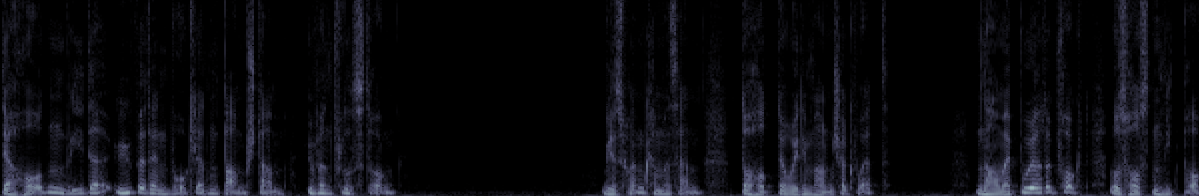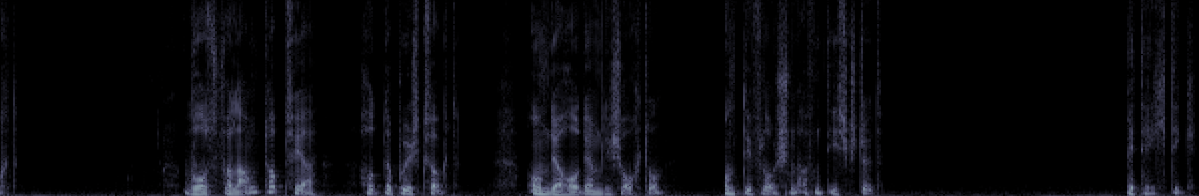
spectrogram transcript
der ihn wieder über den woglerten Baumstamm über den Fluss getragen. Wie es heimgekommen sind, da hat der alte Mann schon gewartet. Na, mein Bub hat er gefragt, was hast du denn mitgebracht? Was verlangt habt's her? hat der Bursch gesagt. Und er hat ihm die Schachtel und die Flaschen auf den Tisch gestellt. Bedächtig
